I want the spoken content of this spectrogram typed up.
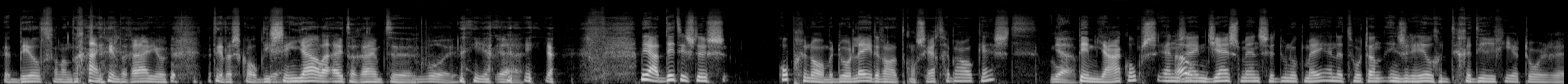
het beeld van een draaiende radiotelescoop. Die Ja. signalen uit de ruimte. Mooi. Ja. Ja. ja. Maar ja, dit is dus opgenomen door leden van het Concertgebouworkest. Ja. Pim Jacobs en Oh. zijn jazzmensen doen ook mee. En het wordt dan in zijn geheel ged- gedirigeerd door eh,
